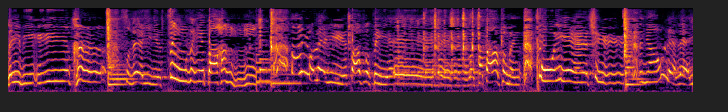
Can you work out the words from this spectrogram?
对，我他打出门破夜去，娘来来一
